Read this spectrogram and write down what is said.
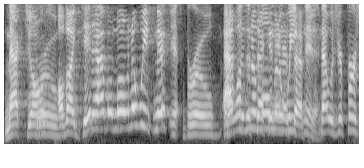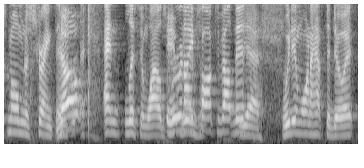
Mac Jones, Brew. although I did have a moment of weakness. Yeah, Brew. That wasn't a moment of weakness. That was your first moment of strength. And, No. And listen, Wildes, It Brew and I talked about this. yes. We didn't want to have to do it,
